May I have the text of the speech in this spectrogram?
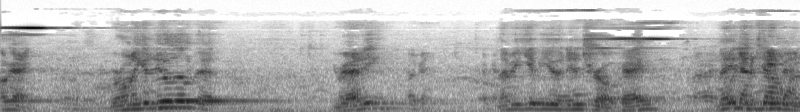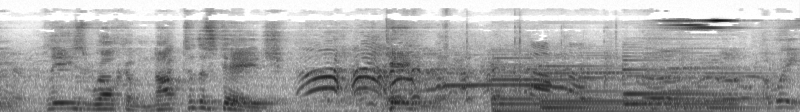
Okay, we're only gonna do a little bit. You ready? Okay. okay. Let me give you an intro, okay? right, Ladies and got a feedback gentlemen, please welcome, not to the stage, Gabriel. Oh, wait,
